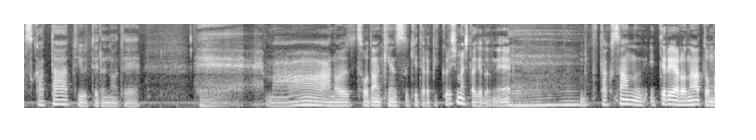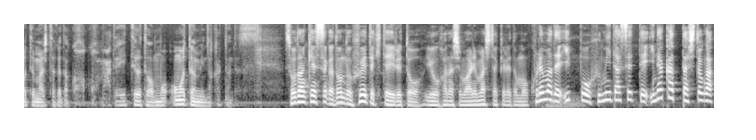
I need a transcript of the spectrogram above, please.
助かったって言ってるので。えまああの相談件数聞いたらびっくりしましたけどねたくさん行ってるやろうなと思ってましたけどここまで行ってるとは思ってもみなかったんです。相談件数がどんどん増えてきているというお話もありましたけれどもこれまで一歩を踏み出せていなかった人が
